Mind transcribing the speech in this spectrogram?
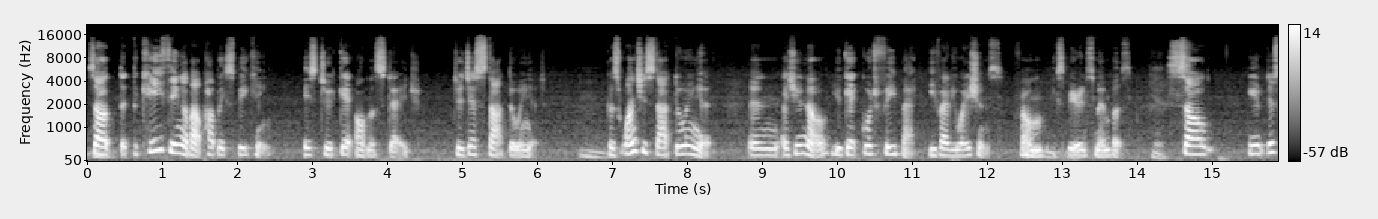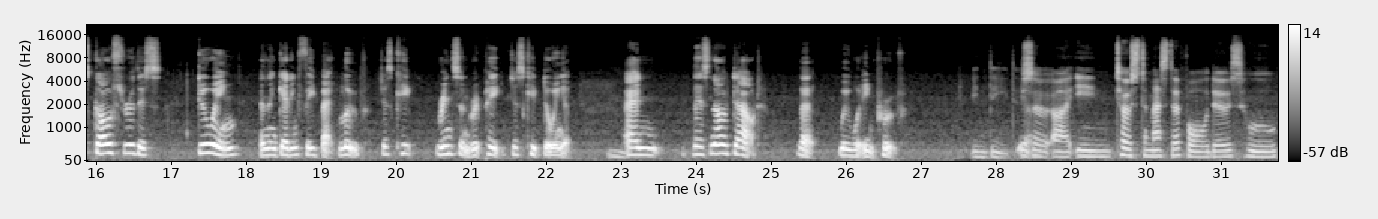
So the, the key thing about public speaking is to get on the stage, to just start doing it. Mm. Because once you start doing it, and as you know, you get good feedback, evaluations from mm. experienced members. Yes. So you just go through this doing and then getting feedback loop. Just keep rinse and repeat. Just keep doing it. Mm. And there's no doubt that we will improve. Indeed. Yeah. So, uh, in Toastmaster, for those who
